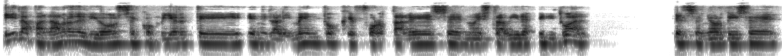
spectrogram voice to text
Y la palabra de Dios se convierte en el alimento que fortalece nuestra vida espiritual. El Señor dice,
